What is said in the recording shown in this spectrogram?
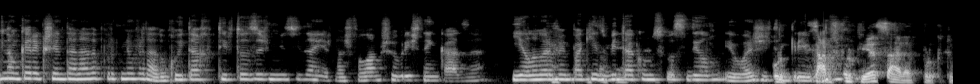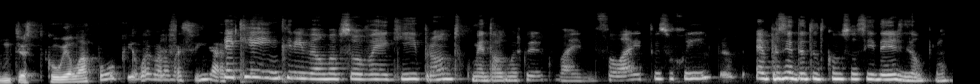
Não quero acrescentar nada porque, na verdade, o Rui está a repetir todas as minhas ideias. Nós falámos sobre isto em casa e ele agora vem para aqui debitar como se fosse dele. Eu acho isto incrível. Sabes porquê, Sara? Porque tu meteste com ele há pouco e ele agora vai se vingar. É que é incrível. Uma pessoa vem aqui, pronto, comenta algumas coisas que vai falar e depois o Rui apresenta tudo como se fossem ideias dele. Pronto,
